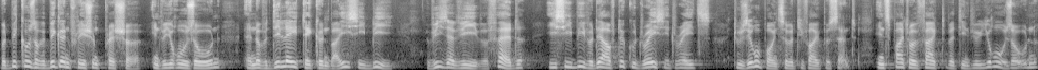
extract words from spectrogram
But because of a bigger inflation pressure in the Eurozone and of a delay taken by ECB vis-à-vis -vis the Fed, ECB the day after could raise its rates to 0.75%, in spite of the fact that in the Eurozone,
